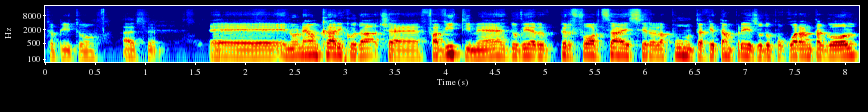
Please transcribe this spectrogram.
capito? Eh sì. E e non è un carico da... cioè fa vittime, eh, dover per forza essere la punta che ti hanno preso dopo 40 gol,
